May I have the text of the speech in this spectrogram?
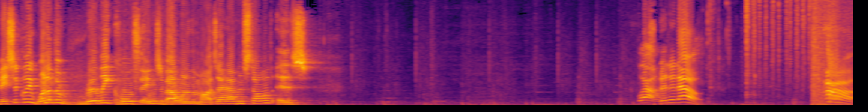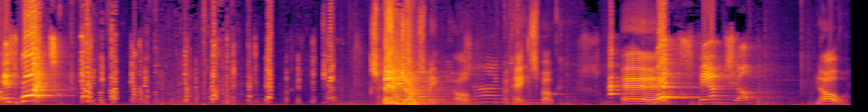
Basically, one of the really cool things about one of the mods I have installed is wow. spit it out. Ah! It's what? Spam jump. Speak. Oh, okay, he spoke. Hey. What? Spam jump? No.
